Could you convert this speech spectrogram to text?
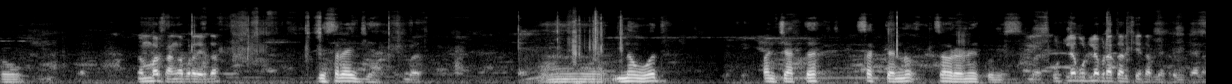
हो. नंबर सांगा परत एकदा. दुसरा एक घ्या. बरं. अं, नव्वद पंच्याहत्तर सत्त्याण्णव चौऱ्याण्णव एकोणीस. बरं. कुठल्या कुठल्या प्रकारचे आहेत आपल्याकडे विकायला?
